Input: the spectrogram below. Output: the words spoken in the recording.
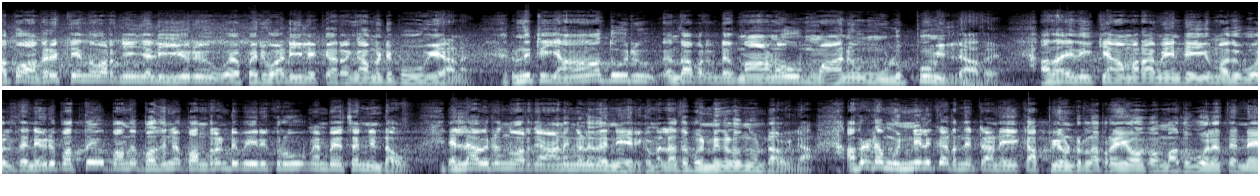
അപ്പോൾ അവരൊക്കെ എന്ന് പറഞ്ഞു കഴിഞ്ഞാൽ ഈ ഒരു പരിപാടിയിലേക്ക് ഇറങ്ങാൻ വേണ്ടി പോവുകയാണ്. എന്നിട്ട് യാതൊരു എന്താ പറയേണ്ടത് നാണവും മാനവും ഉളുപ്പും ഇല്ലാതെ. അതായത് ഈ ക്യാമറാമാന്റെയും അതുപോലെ തന്നെ ഒരു പത്ത് പതിന പന്ത്രണ്ട് പേര് ക്രൂ മെമ്പേഴ്സ് തന്നെ ഉണ്ടാവും. എല്ലാവരും എന്ന് പറഞ്ഞാൽ ആണുങ്ങൾ തന്നെയായിരിക്കും അല്ലാതെ പെണ്ണുങ്ങളൊന്നും ഉണ്ടാവില്ല. അവരുടെ മുന്നിൽ കിടന്നിട്ടാണ് ഈ കപ്പി കൊണ്ടുള്ള പ്രയോഗം അതുപോലെ തന്നെ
